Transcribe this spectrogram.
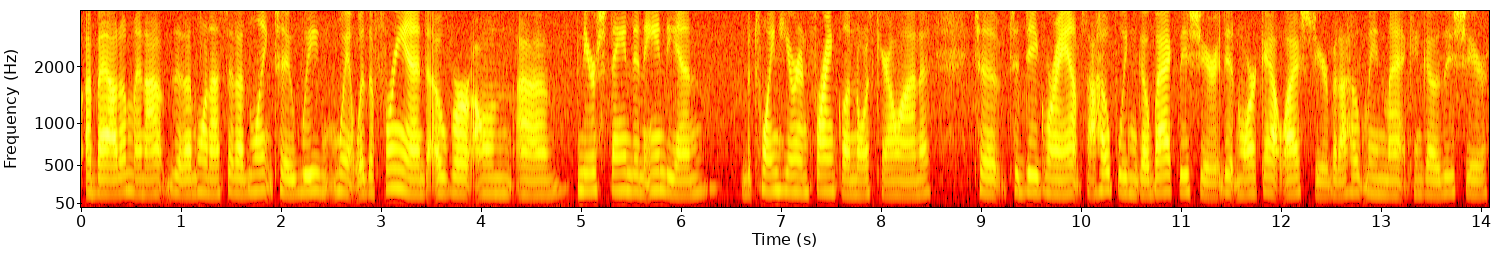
about them, and I, the one I said I'd link to, we went with a friend over on uh, near Standing Indian, between here and Franklin, North Carolina, to, to dig ramps. I hope we can go back this year. It didn't work out last year, but I hope me and Matt can go this year.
